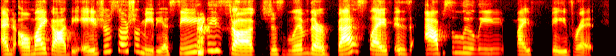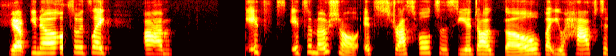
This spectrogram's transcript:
And oh my God, the age of social media, seeing these dogs just live their best life is absolutely my favorite. Yep. You know, so it's like um it's it's emotional. It's stressful to see a dog go, but you have to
